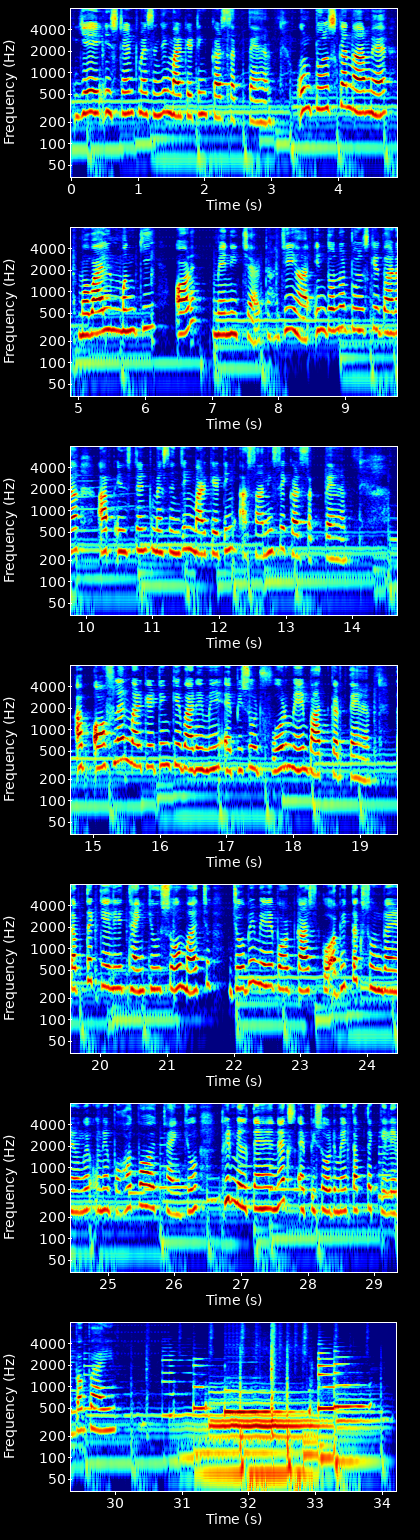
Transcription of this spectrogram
ये इंस्टेंट मैसेजिंग मार्केटिंग कर सकते हैं। उन टूल्स का नाम है मोबाइल मंकी और मेनी चैट जी हाँ इन दोनों टूल्स के द्वारा आप इंस्टेंट मैसेजिंग मार्केटिंग आसानी से कर सकते हैं। अब ऑफलाइन मार्केटिंग के बारे में एपिसोड फोर में बात करते हैं। तब तक के लिए थैंक यू सो मच जो भी मेरे पॉडकास्ट को अभी तक सुन रहे होंगे, उन्हें बहुत बहुत थैंक यू फिर मिलते हैं नेक्स्ट एपिसोड में। तब तक के लिए बाय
